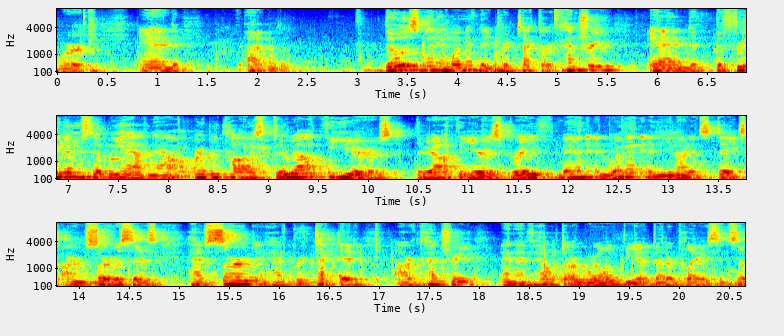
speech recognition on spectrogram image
work. And uh, those men and women, they protect our country, and the freedoms that we have now are because throughout the years, throughout the years, brave men and women in the United States Armed Services have served and have protected our country and have helped our world be a better place. And so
